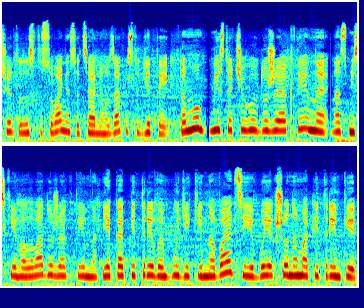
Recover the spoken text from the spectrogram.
щодо застосування соціального захисту дітей. Тому місто Чугуїв дуже активне. у Нас міський голова дуже активна, яка підтримує будь-які інновації. Бо якщо нема підтримки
